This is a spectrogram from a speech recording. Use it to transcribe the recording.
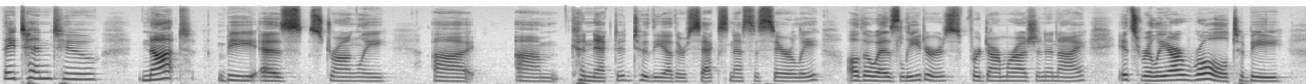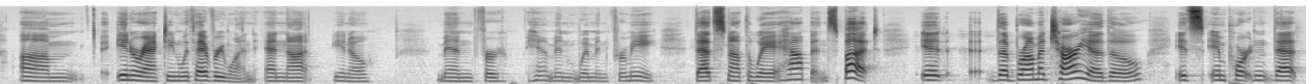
they tend to not be as strongly uh, um, connected to the other sex necessarily, although as leaders for Dharmarajan and I, it's really our role to be um, interacting with everyone and not, you know, men for him and women for me. That's not the way it happens. But it the brahmacharya though it's important that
